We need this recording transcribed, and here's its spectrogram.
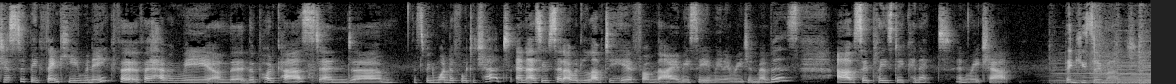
just a big thank you, Monique, for, for having me on the, the podcast. And um, it's been wonderful to chat. And as you've said, I would love to hear from the IABC EMENA region members. Um, so please do connect and reach out. Thank you so much.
